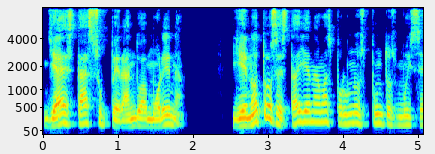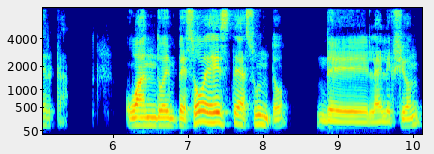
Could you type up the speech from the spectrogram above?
ya está superando a Morena. Y en otros está ya nada más por unos puntos muy cerca. Cuando empezó este asunto de la elección,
